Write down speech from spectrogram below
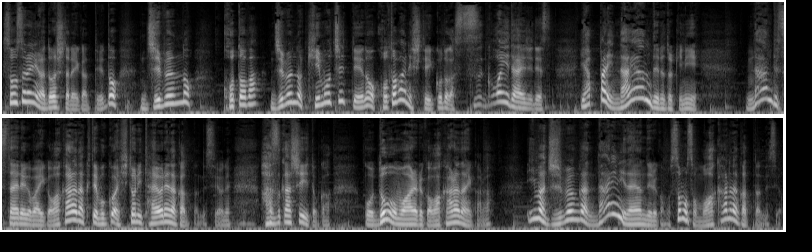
そうするにはどうしたらいいかっていうと自分の言葉、自分の気持ちっていうのを言葉にしていくことがすごい大事です。やっぱり悩んでる時になんで伝えればいいか分からなくて僕は人に頼れなかったんですよね。恥ずかしいとか、こうどう思われるか分からないから。今自分が何に悩んでいるかもそもそも分からなかったんですよ。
